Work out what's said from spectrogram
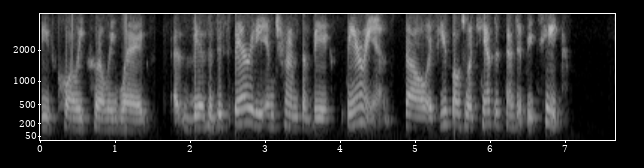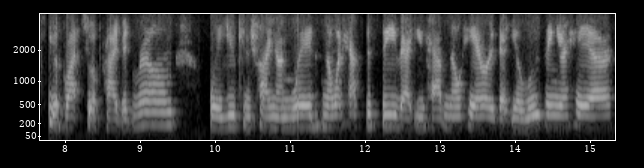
these curly, curly wigs. Uh, there's a disparity in terms of the experience. So if you go to a cancer center boutique, you're brought to a private room where you can try on wigs. No one has to see that you have no hair or that you're losing your hair.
